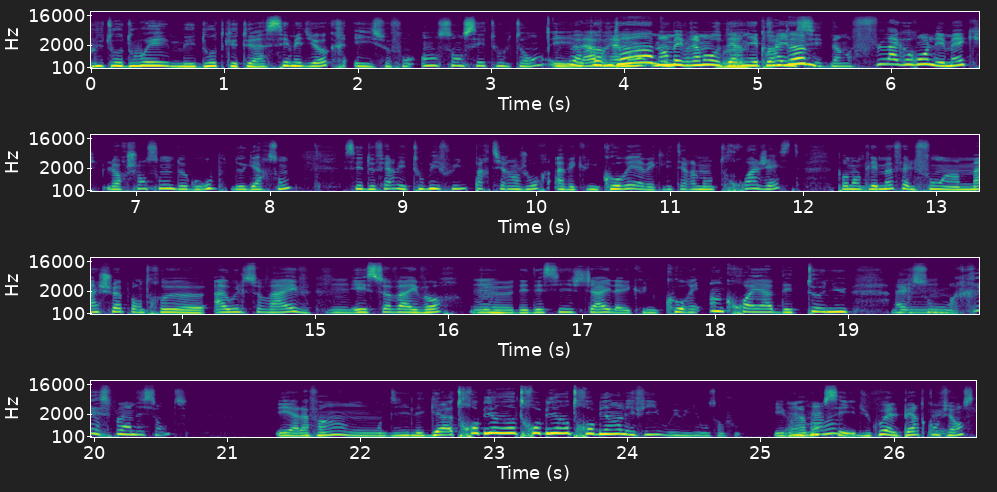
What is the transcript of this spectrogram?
plutôt doués, mais d'autres qui étaient assez médiocres, et ils se font encenser tout le temps. Et Bah, là, vraiment, non, mais vraiment, au Ouais. dernier prime, c'est d'un flagrant, les mecs, leur chanson de groupe de garçons, c'est de faire les To Be Free, partir un jour, avec une choré avec littéralement trois gestes, pendant que les meufs, elles font un mash-up entre euh, I Will Survive Mm. et Survivor de- des Destiny's Child, avec une choré incroyable, des tenues, elles Mm. sont resplendissantes. Et à la fin, on dit les gars, trop bien, trop bien, trop bien, les filles. Oui, oui, on s'en fout. Et vraiment, Mhm. c'est du coup, elles perdent confiance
